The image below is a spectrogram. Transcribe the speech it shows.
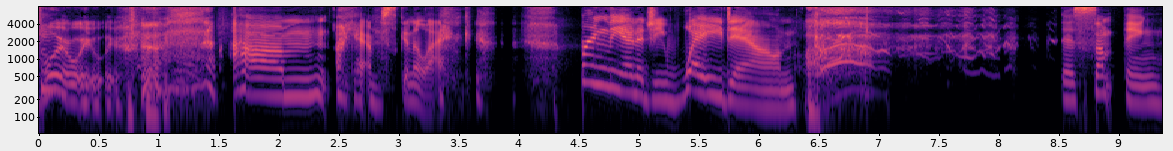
wait, wait, wait. um, okay, I'm just gonna like bring the energy way down. There's something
